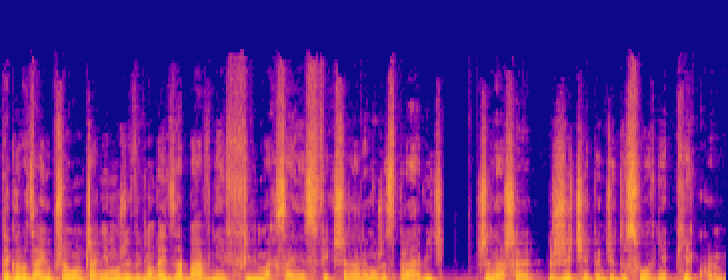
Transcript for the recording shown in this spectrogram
Tego rodzaju przełączanie może wyglądać zabawnie w filmach science fiction, ale może sprawić, że nasze życie będzie dosłownie piekłem.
